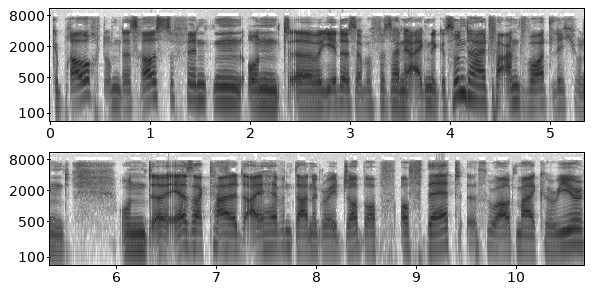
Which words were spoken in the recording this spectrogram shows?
gebraucht, um das rauszufinden und äh, jeder ist aber für seine eigene Gesundheit verantwortlich und und äh, er sagt halt, I haven't done a great job of, of that throughout my career,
